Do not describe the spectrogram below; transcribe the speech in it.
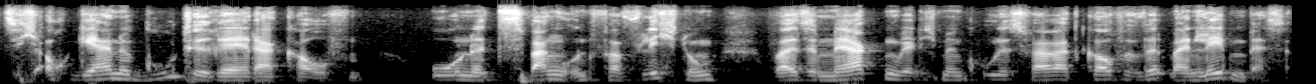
sich auch gerne gute Räder kaufen ohne Zwang und Verpflichtung, weil sie merken, wenn ich mir ein cooles Fahrrad kaufe, wird mein Leben besser.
